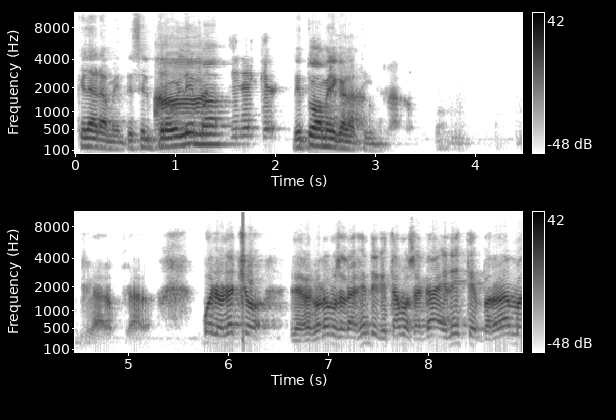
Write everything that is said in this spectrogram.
Claramente, es el Ah, problema que- de toda América Claro, Latina. Claro, claro, claro. Bueno, Nacho, le recordamos a la gente que estamos acá en este programa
